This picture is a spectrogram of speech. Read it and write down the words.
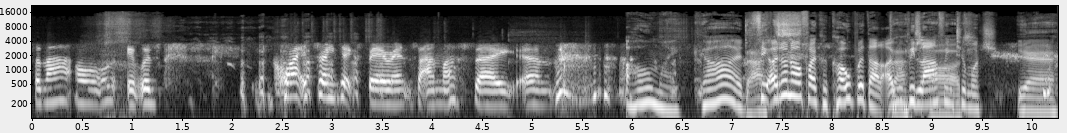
for that?" Or it was quite a strange experience, I must say. Um, Oh my god! See, I don't know if I could cope with that. I would be laughing odd. too much. Yeah.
